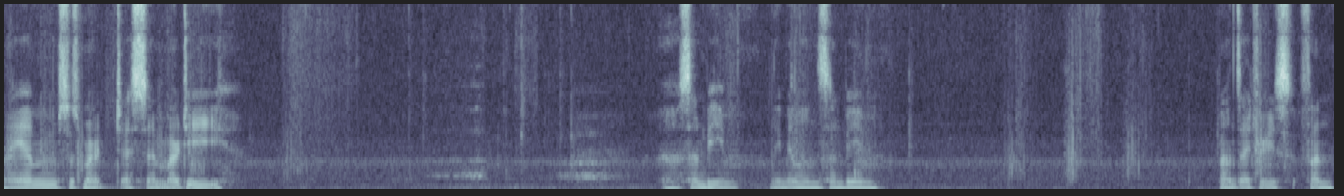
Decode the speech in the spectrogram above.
I am so smart, SMRT. Sunbeam. Leave me alone, sunbeam. Bonsai trees, fun.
